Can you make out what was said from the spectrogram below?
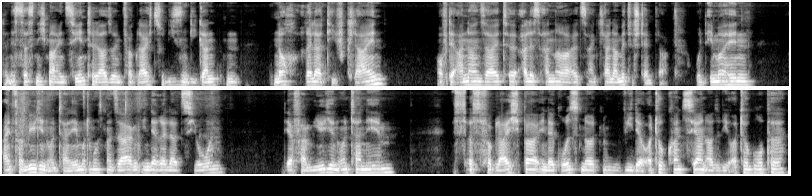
dann ist das nicht mal ein Zehntel, also im Vergleich zu diesen Giganten noch relativ klein. Auf der anderen Seite alles andere als ein kleiner Mittelständler. Und immerhin ein Familienunternehmen, oder muss man sagen, in der Relation der Familienunternehmen ist das vergleichbar in der Größenordnung wie der Otto-Konzern, also die Otto-Gruppe.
